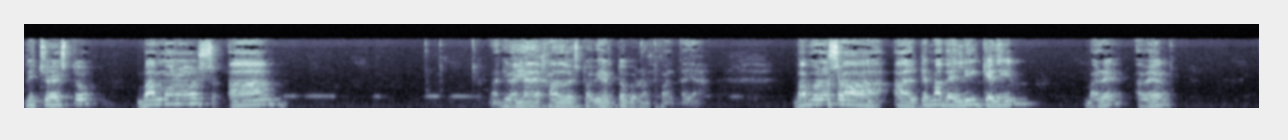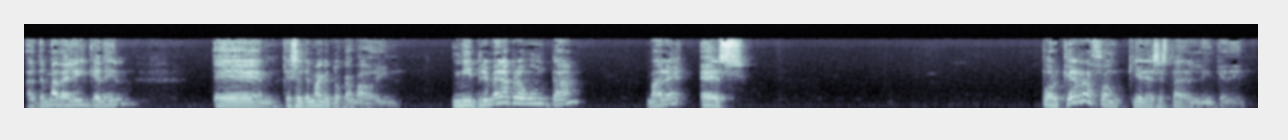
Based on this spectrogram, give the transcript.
dicho esto, vámonos a Aquí me había dejado esto abierto, pero no hace falta ya. Vámonos al tema de LinkedIn, ¿vale? A ver, al tema de LinkedIn, eh, que es el tema que tocaba hoy. Mi primera pregunta, ¿vale? Es, ¿por qué razón quieres estar en LinkedIn?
